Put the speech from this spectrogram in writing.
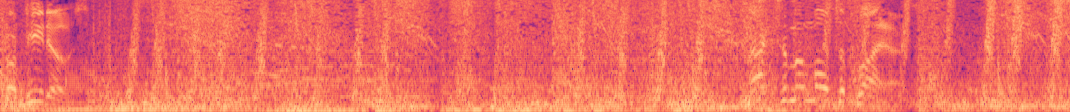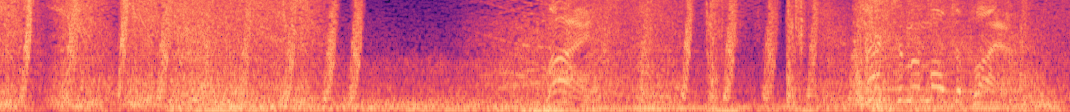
Torpedoes. Maximum multiplier. Mines. Maximum multiplier.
